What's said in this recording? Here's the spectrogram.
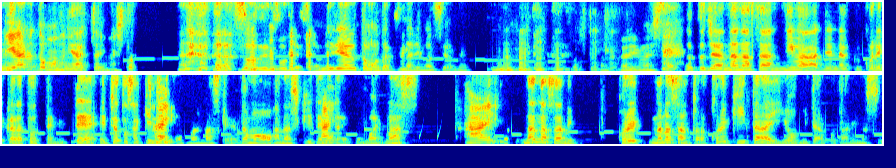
リアル友になっちゃいました。そうです、そうです。リアル友達になりますよね。わかりました。ちょっとじゃあ、ナナさんには連絡これから取ってみて、えちょっと先になると思いますけれども、お話聞いてみたいと思います。はい。ナナさんに、これ、ナナさんからこれ聞いたらいいよ、みたいなことあります？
